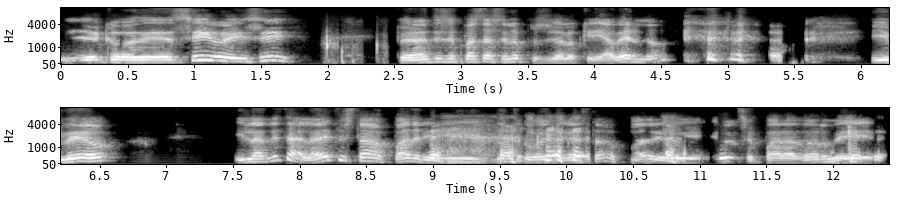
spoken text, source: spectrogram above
Y yo como de, sí, güey, sí. Pero antes de pasárselo, pues yo lo quería ver, ¿no? Y veo, y la neta, la neta estaba padre, güey. No te lo voy a negar, estaba padre, güey. Era un separador de,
